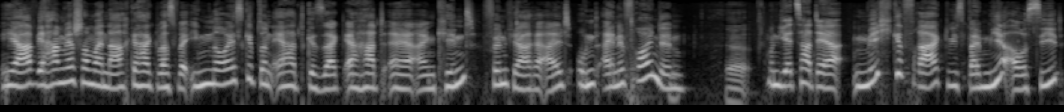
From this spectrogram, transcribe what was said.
Ja, wir haben ja schon mal nachgehakt, was bei ihm Neues gibt und er hat gesagt, er hat äh, ein Kind, fünf Jahre alt und eine Freundin. Ja. Und jetzt hat er mich gefragt, wie es bei mir aussieht,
